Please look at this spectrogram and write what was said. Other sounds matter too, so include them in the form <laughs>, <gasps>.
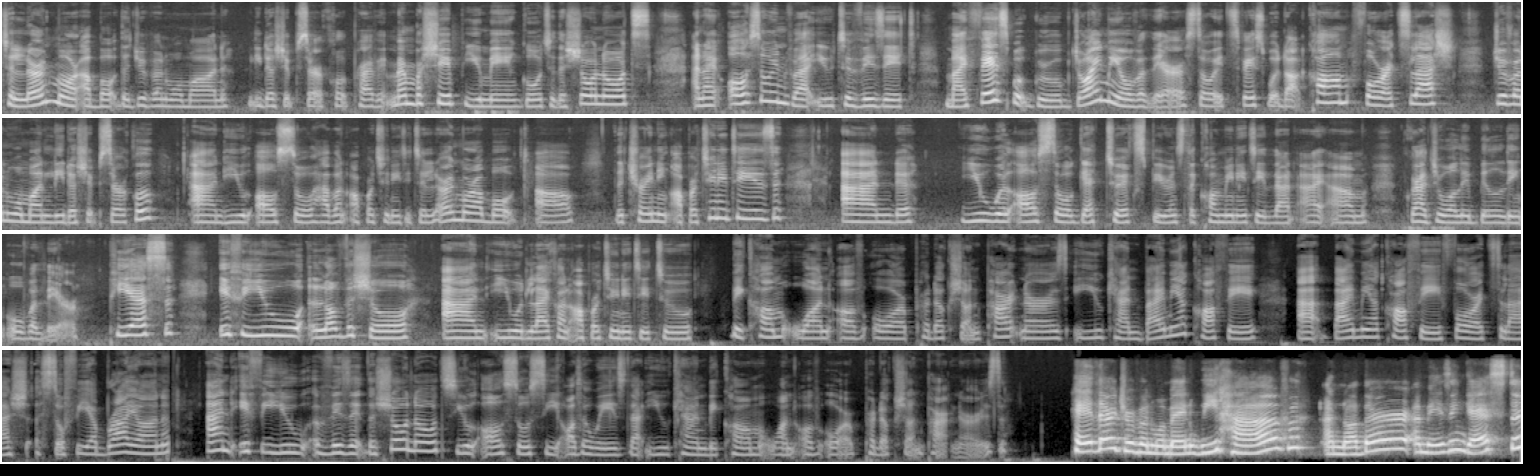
To learn more about the Driven Woman Leadership Circle private membership, you may go to the show notes. And I also invite you to visit my Facebook group. Join me over there. So it's facebook.com forward slash Driven Woman Leadership Circle. And you'll also have an opportunity to learn more about uh, the training opportunities. And you will also get to experience the community that I am gradually building over there. P.S. If you love the show and you would like an opportunity to become one of our production partners, you can buy me a coffee at buymeacoffee forward slash Sophia Bryan. And if you visit the show notes, you'll also see other ways that you can become one of our production partners. Hey there, driven woman. We have another amazing guest,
